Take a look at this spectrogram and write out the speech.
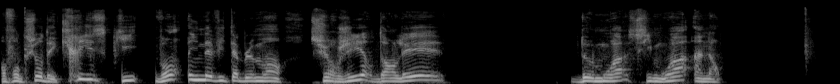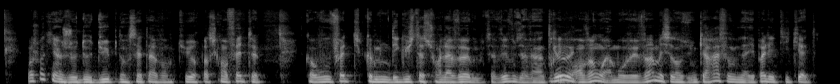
en fonction des crises qui vont inévitablement surgir dans les deux mois, six mois, un an. Moi, je crois qu'il y a un jeu de dupes dans cette aventure, parce qu'en fait, quand vous faites comme une dégustation à l'aveugle, vous savez, vous avez un très grand vin ou un mauvais vin, mais c'est dans une carafe et vous n'avez pas l'étiquette.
